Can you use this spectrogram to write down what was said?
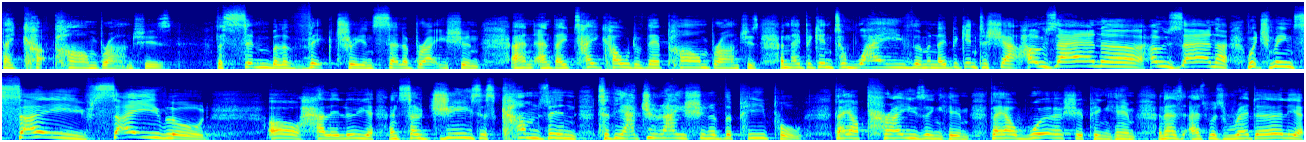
they cut palm branches, the symbol of victory and celebration. And, and they take hold of their palm branches and they begin to wave them and they begin to shout, Hosanna, Hosanna, which means save, save, Lord. Oh, hallelujah. And so Jesus comes in to the adulation of the people. They are praising him, they are worshiping him. And as, as was read earlier,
